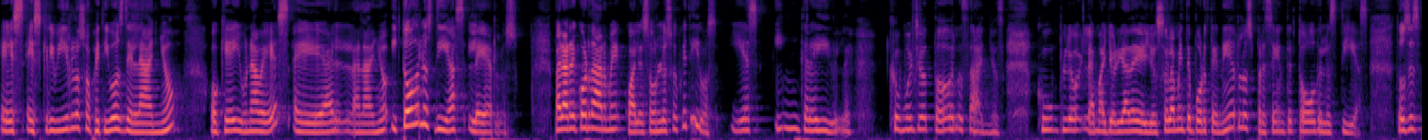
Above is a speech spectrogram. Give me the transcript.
es escribir los objetivos del año, ¿ok? Una vez eh, al, al año y todos los días leerlos para recordarme cuáles son los objetivos. Y es increíble como yo todos los años cumplo la mayoría de ellos solamente por tenerlos presentes todos los días. Entonces,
